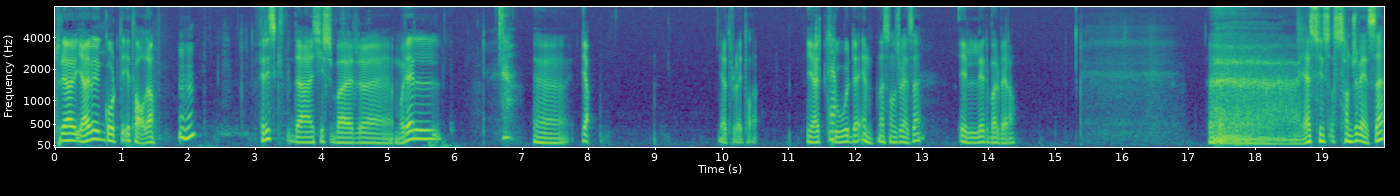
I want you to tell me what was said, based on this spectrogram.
tror jeg, jeg vil gå til Italia. Mhm. Friskt. Det er kirsebær uh, morell. Uh, ja. Jeg tror det er Italia. Jeg tror det enten er Sangiovese eller Barbera. Uh, jeg syns Sangiovese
